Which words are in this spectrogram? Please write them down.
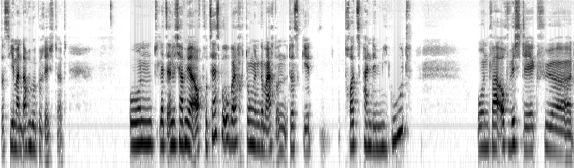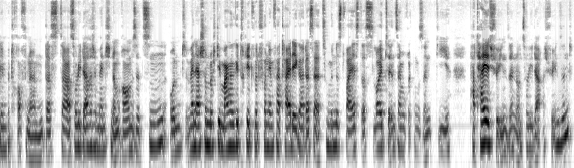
dass jemand darüber berichtet. Und letztendlich haben wir auch Prozessbeobachtungen gemacht und das geht trotz Pandemie gut und war auch wichtig für den Betroffenen, dass da solidarische Menschen im Raum sitzen und wenn er schon durch die Mangel gedreht wird von dem Verteidiger, dass er zumindest weiß, dass Leute in seinem Rücken sind, die parteiisch für ihn sind und solidarisch für ihn sind.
